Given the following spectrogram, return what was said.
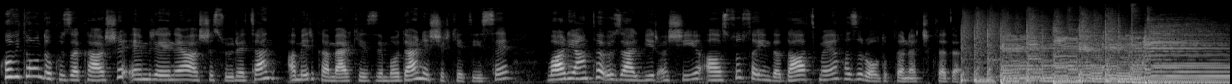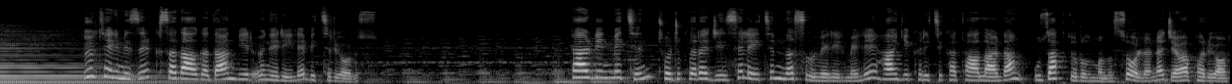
Covid-19'a karşı mRNA aşısı üreten Amerika merkezli Moderna şirketi ise varyanta özel bir aşıyı Ağustos ayında dağıtmaya hazır olduklarını açıkladı. Bültenimizi kısa dalgadan bir öneriyle bitiriyoruz. Pervin Metin, çocuklara cinsel eğitim nasıl verilmeli, hangi kritik hatalardan uzak durulmalı sorularına cevap arıyor.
